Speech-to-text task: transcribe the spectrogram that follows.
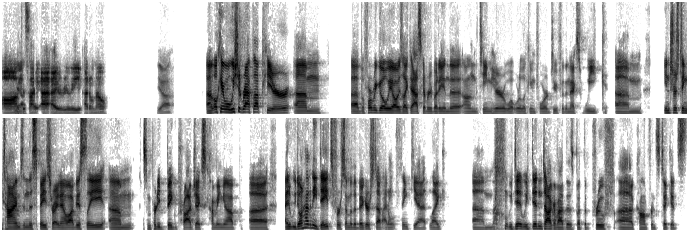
Uh, Yeah. because I, I I really I don't know. Yeah. Um, okay. Well, we should wrap up here. Um, uh, before we go, we always like to ask everybody in the on the team here what we're looking forward to for the next week. Um, interesting times in this space right now. Obviously, um, some pretty big projects coming up. Uh, and we don't have any dates for some of the bigger stuff. I don't think yet. Like um, we did, we didn't talk about this, but the proof uh, conference tickets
